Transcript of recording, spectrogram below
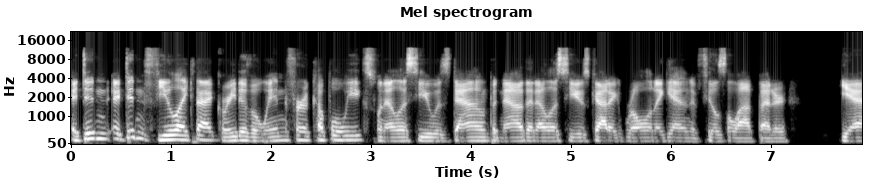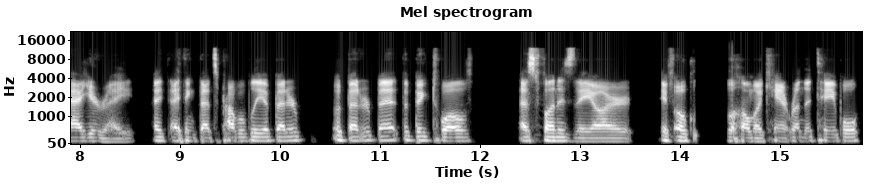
it didn't it didn't feel like that great of a win for a couple weeks when LSU was down, but now that LSU's got it rolling again, it feels a lot better. Yeah, you're right. I, I think that's probably a better a better bet. The Big Twelve, as fun as they are, if Oklahoma can't run the table,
